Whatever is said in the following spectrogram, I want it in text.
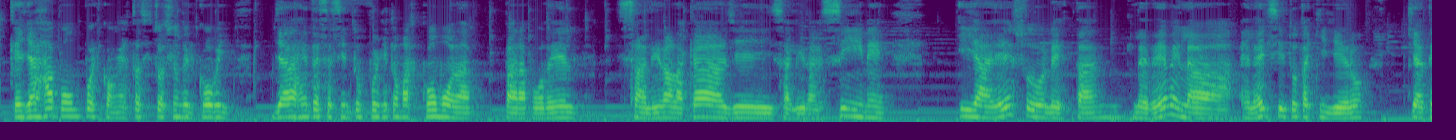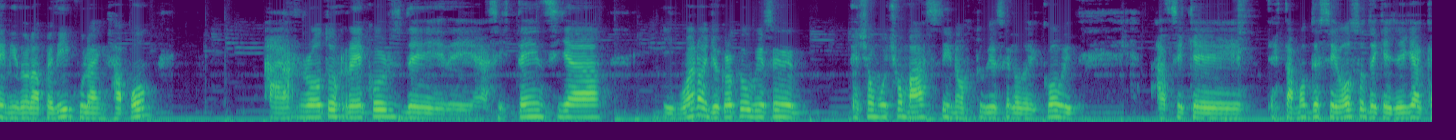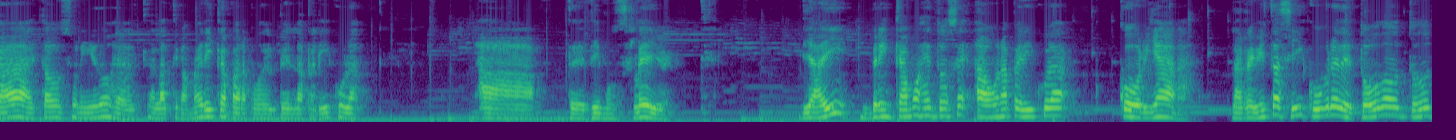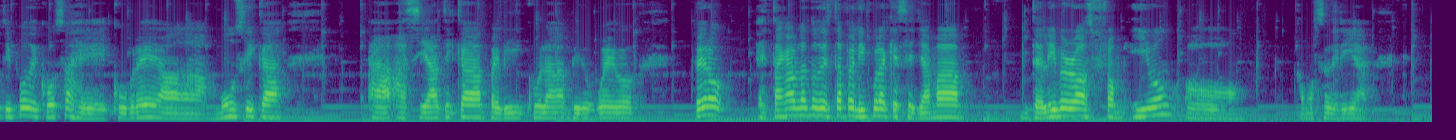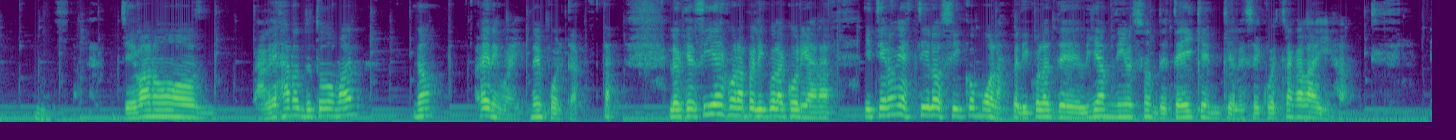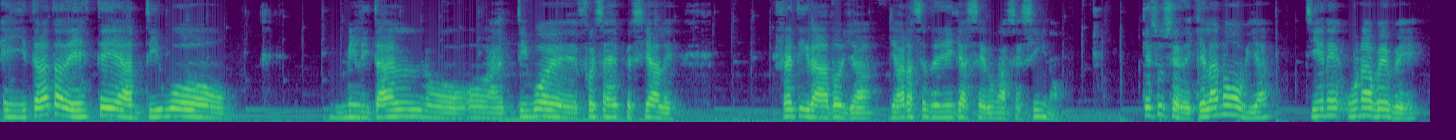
que ya Japón, pues con esta situación del COVID, ya la gente se siente un poquito más cómoda para poder salir a la calle y salir al cine. Y a eso le están, le deben la, el éxito taquillero que ha tenido la película en Japón ha roto récords de, asistencia y bueno, yo creo que hubiese hecho mucho más si no estuviese lo del COVID. Así que estamos deseosos de que llegue acá a Estados Unidos, a Latinoamérica, para poder ver la película de Demon Slayer. De ahí brincamos entonces a una película coreana. La revista sí cubre de todo, todo tipo de cosas, eh, cubre a música, asiática, película, videojuego. Pero están hablando de esta película que se llama Deliver Us from Evil o ¿cómo se diría? Llévanos, aléjanos de todo mal. No, anyway, no importa. Lo que sí es una película coreana y tiene un estilo así como las películas de Liam Neeson de Taken que le secuestran a la hija. Y trata de este antiguo militar o, antiguo de fuerzas especiales retirado ya y ahora se dedica a ser un asesino. ¿Qué sucede? Que la novia tiene una bebé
